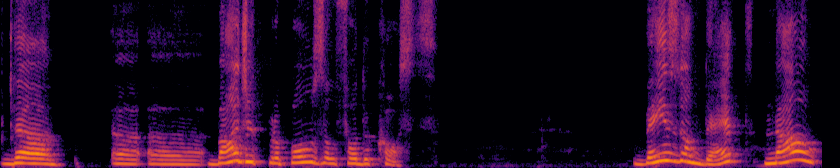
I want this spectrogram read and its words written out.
the uh, uh budget proposal for the costs. Based on that, now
